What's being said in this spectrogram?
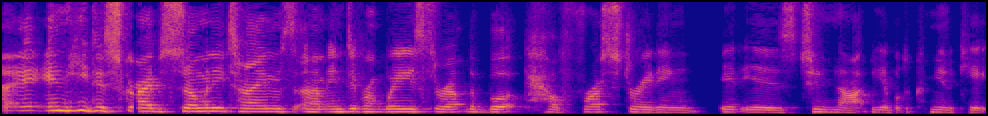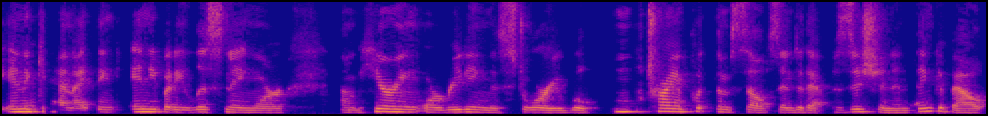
And he describes so many times um, in different ways throughout the book how frustrating it is to not be able to communicate and again i think anybody listening or um, hearing or reading this story will m- try and put themselves into that position and think about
